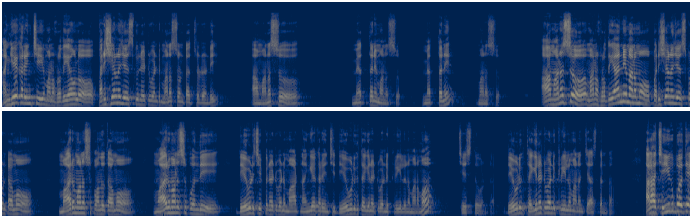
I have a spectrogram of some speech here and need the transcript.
అంగీకరించి మన హృదయంలో పరిశీలన చేసుకునేటువంటి మనస్సు ఉంటుంది చూడండి. ఆ మనస్సు మెత్తని మనస్సు మెత్తని మనస్సు. ఆ మనస్సు మన హృదయాన్ని మనము పరిశీలన చేసుకుంటాము. మారు మనస్సు పొందుతామో మారు మనస్సు పొంది దేవుడు చెప్పినటువంటి మాటను అంగీకరించి దేవుడికి తగినటువంటి క్రియలను మనము చేస్తూ ఉంటాం. దేవుడికి తగినటువంటి క్రియలు మనం చేస్తుంటాం. అలా చేయకపోతే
